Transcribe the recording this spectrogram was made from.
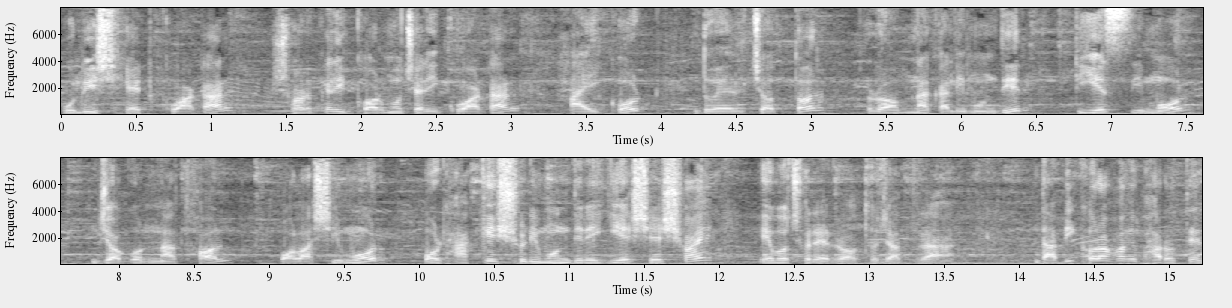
পুলিশ হেডকোয়ার্টার, সরকারি কর্মচারী কোয়ার্টার, হাইকোর্ট, দোয়েল চত্বর, রমনা কালী মন্দির, টিএসসি মোড়, জগন্নাথ হল, পলাশী মোড় ও ঢাকেশ্বরী মন্দিরে গিয়ে শেষ হয় এবছরের রথযাত্রা। দাবি করা হয় ভারতের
